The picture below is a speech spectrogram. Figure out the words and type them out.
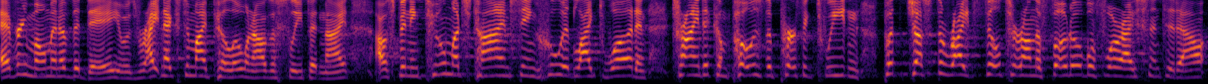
every moment of the day. It was right next to my pillow when I was asleep at night. I was spending too much time seeing who had liked what and trying to compose the perfect tweet and put just the right filter on the photo before I sent it out.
